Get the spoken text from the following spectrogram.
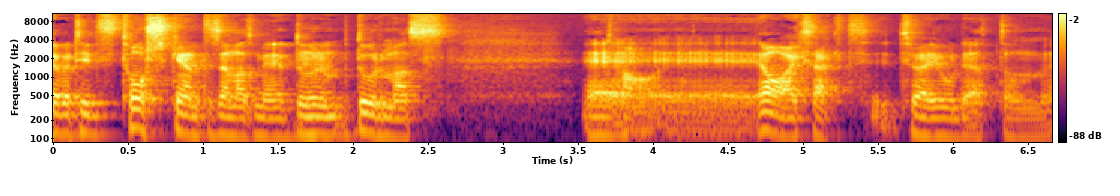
övertidstorsken tillsammans med Dur Durmas. Eh, Ja. ja. exakt. Tror jag gjorde att de eh,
